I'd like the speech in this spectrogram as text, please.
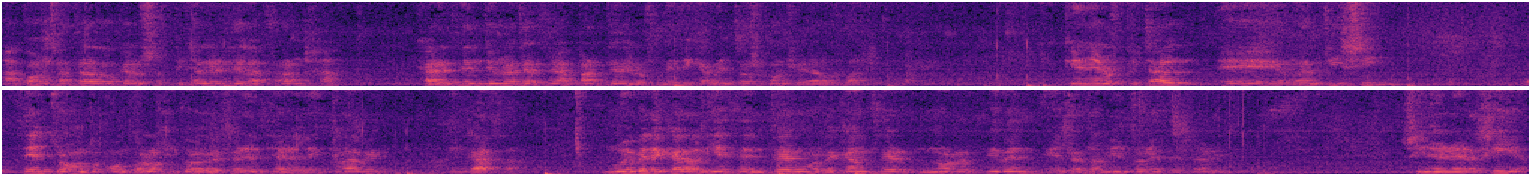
ha constatado que los hospitales de la franja carecen de una tercera parte de los medicamentos considerados básicos. Que en el hospital eh, Rantisi, centro oncológico de referencia en el enclave, en Gaza, 9 de cada 10 enfermos de cáncer no reciben el tratamiento necesario. Sin energía,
